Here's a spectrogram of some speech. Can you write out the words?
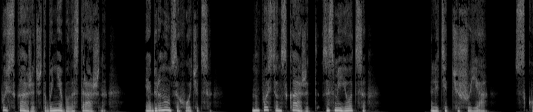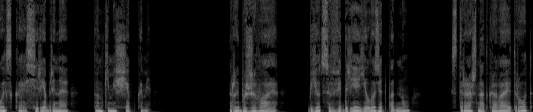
Пусть скажет, чтобы не было страшно. И обернуться хочется. Но пусть он скажет, засмеется. Летит чешуя, скользкая, серебряная, тонкими щепками. Рыба живая, бьется в ведре, елозит по дну, страшно открывает рот,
